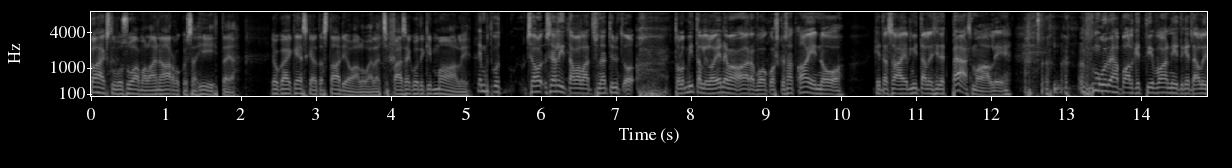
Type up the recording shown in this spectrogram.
80-luvun suomalainen arvokas hiihtäjä, joka ei keskeytä stadioalueelle, että se pääsee kuitenkin maaliin. Niin, mutta, mutta se, on, se oli tavallaan, että sun täytyy nyt, tuolla mitalilla on enemmän arvoa, koska sä oot ainoa, ketä sai mitalin siitä, että pääs maaliin. Muutenhan palkittiin vaan niitä, ketä oli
